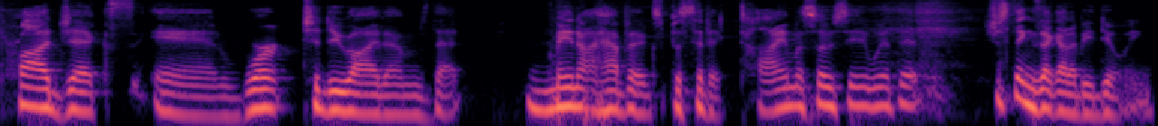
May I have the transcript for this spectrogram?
projects and work to do items that may not have a specific time associated with it. Just things I got to be doing.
